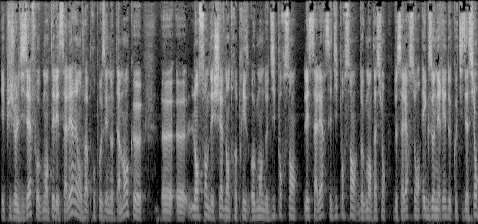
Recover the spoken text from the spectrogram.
Et puis, je le disais, il faut augmenter les salaires et on va proposer notamment que euh, euh, l'ensemble des chefs d'entreprise augmente de 10% les salaires. Ces 10% d'augmentation de salaire seront exonérés de cotisations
